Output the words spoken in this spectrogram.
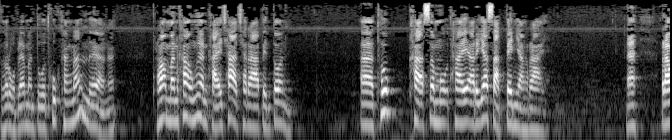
สรุปแล้วมันตัวทุกทั้งนั้นเลยอะนะเพราะมันเข้าเงื่อนไขชาติชราเป็นต้นทุกขสมุทัยอริยสัจเป็นอย่างไรนะเรา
